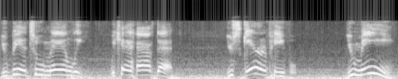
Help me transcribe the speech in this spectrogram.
You being too manly. We can't have that. You scaring people. You mean.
